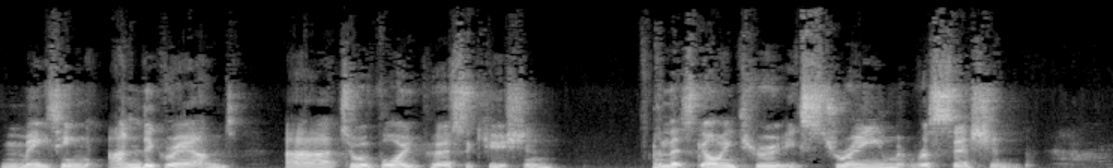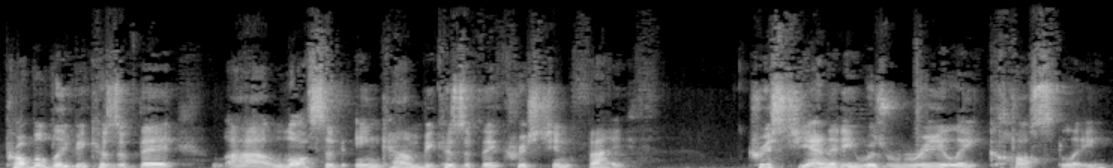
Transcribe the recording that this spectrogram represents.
meeting underground uh, to avoid persecution and that's going through extreme recession, probably because of their uh, loss of income, because of their Christian faith. Christianity was really costly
